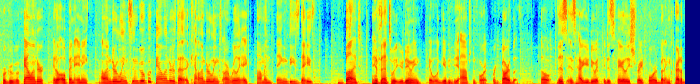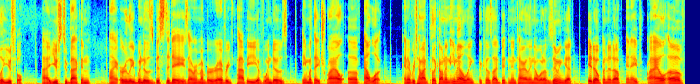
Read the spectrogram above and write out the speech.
For Google Calendar, it'll open any calendar links in Google Calendar. The calendar links aren't really a common thing these days, but if that's what you're doing, it will give you the option for it regardless. So this is how you do it. It is fairly straightforward, but incredibly useful. I used to back in my early Windows Vista days. I remember every copy of Windows came with a trial of Outlook. And every time I'd click on an email link, because I didn't entirely know what I was doing yet, it opened it up in a trial of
